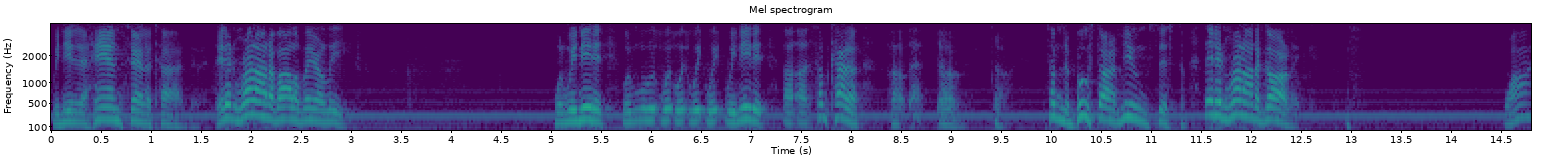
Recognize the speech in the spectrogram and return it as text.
We needed a hand sanitizer. They didn't run out of olive oil leaf. When we needed, we, we, we, we needed uh, uh, some kind of uh, uh, uh, something to boost our immune system. They didn't run out of garlic. Why?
